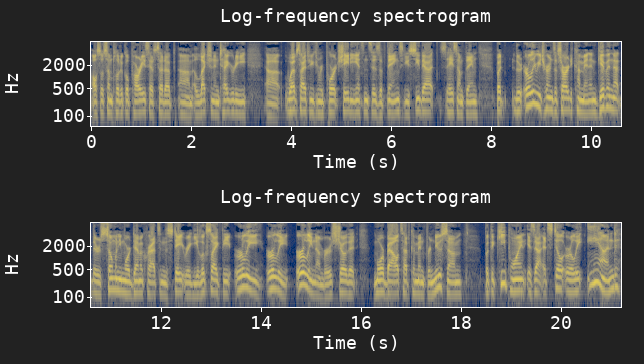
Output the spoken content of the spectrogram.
Also, some political parties have set up um, election integrity uh, websites where you can report shady instances of things. If you see that, say something. But the early returns have started to come in, and given that there's so many more Democrats in the state, Riggy, it looks like the early, early, early numbers show that more ballots have come in for Newsom. But the key point is that it's still early and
